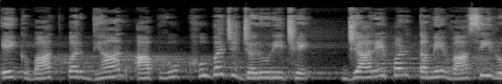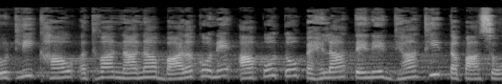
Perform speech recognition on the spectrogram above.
એક વાત પર ધ્યાન આપવું ખૂબ જ જરૂરી છે, જ્યારે પણ તમે વાસી રોટલી ખાઓ અથવા નાના બાળકોને આપો તો પહેલા તેને ધ્યાનથી તપાસો,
